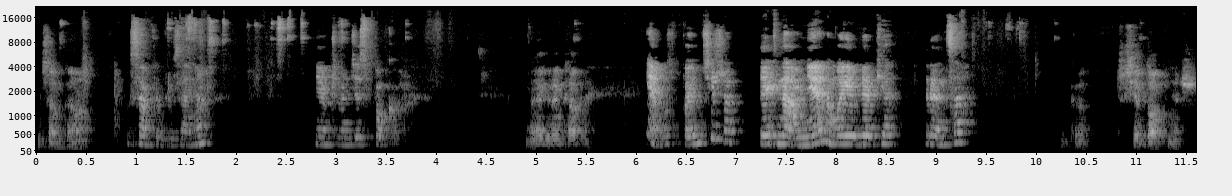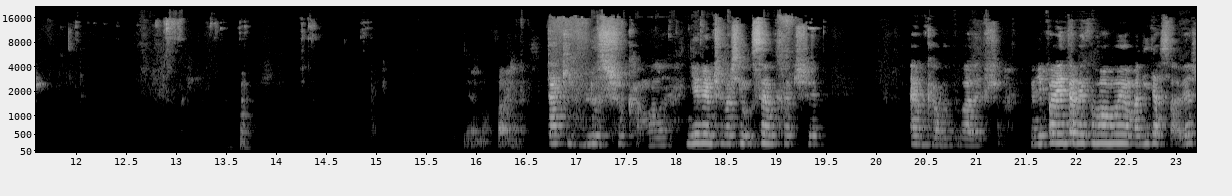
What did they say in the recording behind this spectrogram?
Ósemka, no. Ósemkę bluza, nie? Nie wiem, czy będzie spoko. No jak rękawy. Nie, bo powiem Ci, że jak na mnie, na moje wielkie ręce, Tylko czy się dopniesz? Nie no, fajne. Takich bluz szukam, ale nie wiem, czy właśnie ósemka, czy MK by była lepsza. Bo nie pamiętam, jaką mam moją Adidasa, wiesz?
